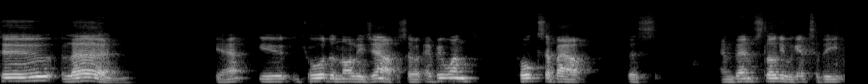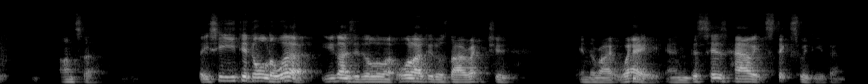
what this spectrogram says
to learn. Yeah, you draw the knowledge out. So everyone talks about this, and then slowly we get to the answer. But you see, you did all the work. You guys did all the work. All I did was direct you in the right way, and this is how it sticks with you. Then,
